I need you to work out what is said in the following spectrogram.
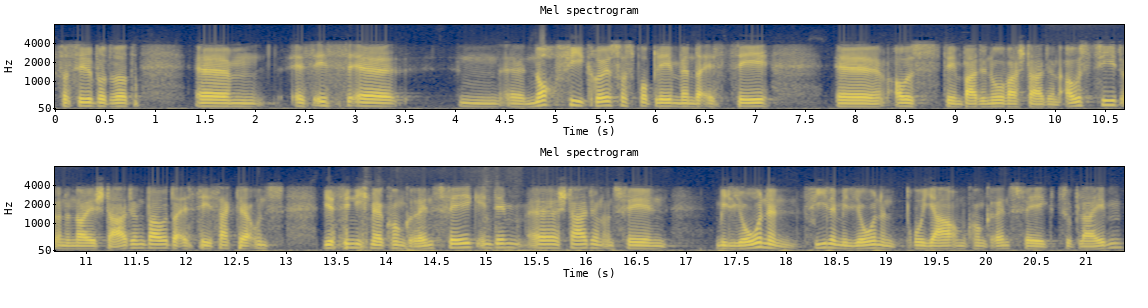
versilbert wird. Ähm, es ist äh, ein äh, noch viel größeres Problem, wenn der SC äh, aus dem Badenova-Stadion auszieht und ein neues Stadion baut. Der SC sagt ja uns, wir sind nicht mehr konkurrenzfähig in dem äh, Stadion, uns fehlen Millionen, viele Millionen pro Jahr, um konkurrenzfähig zu bleiben.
